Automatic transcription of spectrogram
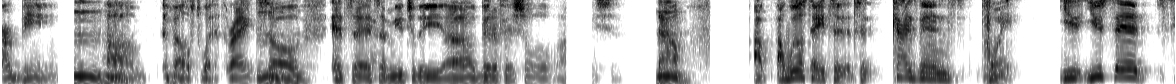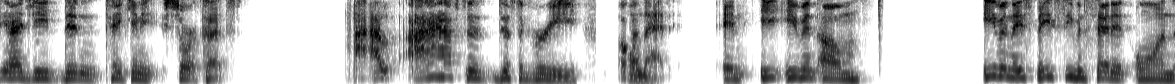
are being Mhm. um, developed with right so Mhm. it's a it's a mutually uh, beneficial uh, relationship. Mm. now I, I will say to to kaizen's point you you said cig didn't take any shortcuts I I have to disagree on that. And e- even um even they they even said it on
